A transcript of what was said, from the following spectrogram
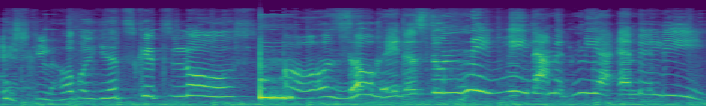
ich glaube, jetzt geht's los. Oh, so redest du nie wieder mit mir, Emily.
